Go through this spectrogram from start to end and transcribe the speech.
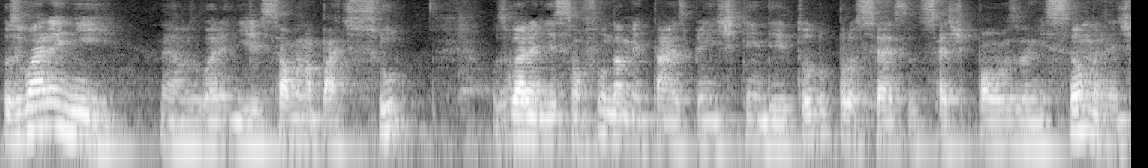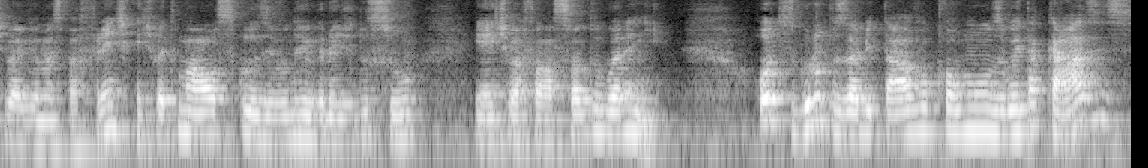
Os Guarani, né, os Guarani estavam na parte sul, os Guaranis são fundamentais para a gente entender todo o processo dos sete povos da missão, mas a gente vai ver mais para frente que a gente vai ter uma aula exclusiva do Rio Grande do Sul e a gente vai falar só do Guarani. Outros grupos habitavam como os Goitacazes,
